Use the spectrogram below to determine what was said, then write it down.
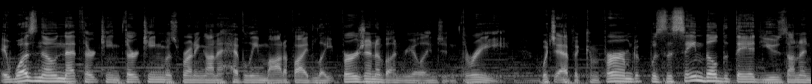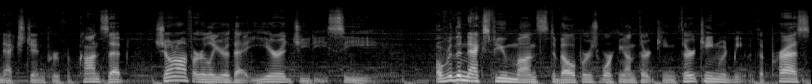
it was known that 1313 was running on a heavily modified late version of Unreal Engine 3, which Epic confirmed was the same build that they had used on a next gen proof of concept shown off earlier that year at GDC. Over the next few months, developers working on 1313 would meet with the press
